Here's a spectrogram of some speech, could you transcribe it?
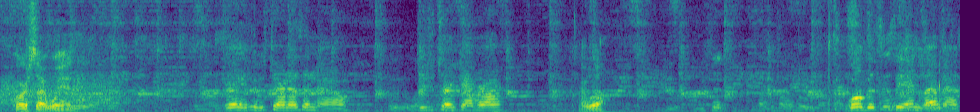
of course I win. Great, whose turn is it now? Did you turn camera off? I will. Well, this is the end of that match.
